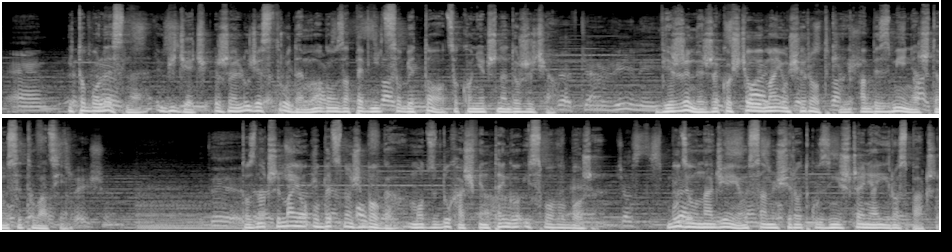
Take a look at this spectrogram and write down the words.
uh, I to bolesne widzieć, że ludzie z trudem mogą zapewnić sobie to, co konieczne do życia. Wierzymy, że kościoły mają środki, aby zmieniać tę sytuację. To znaczy mają obecność Boga, moc Ducha Świętego i Słowo Boże. Budzą nadzieję w samym środku zniszczenia i rozpaczy.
